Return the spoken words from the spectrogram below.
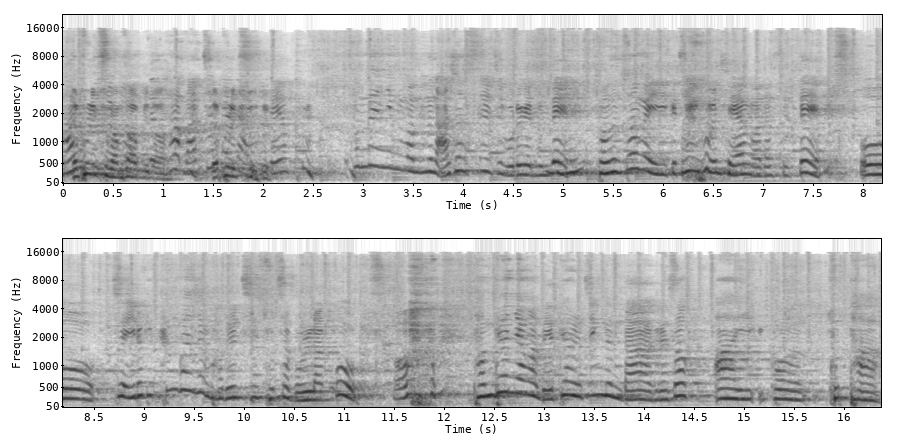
다들 넷플릭스 다 감사합니다. 마찬가지 선배님만은 아셨을지 모르겠는데 저는 처음에 이게 작품을 제안 받았을 때 어, 진짜 이렇게 큰 관심 받을지조차 몰랐고 어, 단편 영화 네 편을 찍는다. 그래서 아 이거 좋다.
